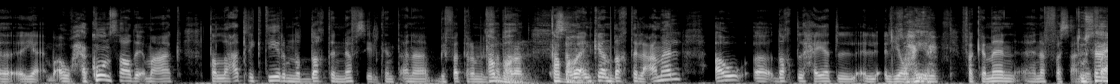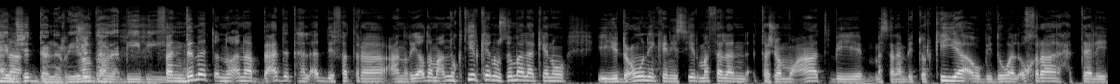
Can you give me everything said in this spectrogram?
يعني أو حكون صادق معك. طلعت لي كثير من الضغط النفسي اللي كنت أنا بفترة من الفترات. طبعا. سواء كان ضغط العمل أو آه، ضغط الحياة اليومية. صحيح. فكمان نفس عني تساهم جدا الرياضة بي بي فندمت إنه أنا بعدت هالقد فترة عن الرياضه مع إنه كثير كانوا زملاء كانوا يدعوني. كان يصير مثلا تجمعات مثلا بتركيا أو بدول أخرى حتى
